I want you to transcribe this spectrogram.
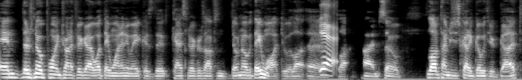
And there's no point trying to figure out what they want anyway because the casting directors often don't know what they want to a lot uh, yeah. a lot of times so a lot of times you just got to go with your gut.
